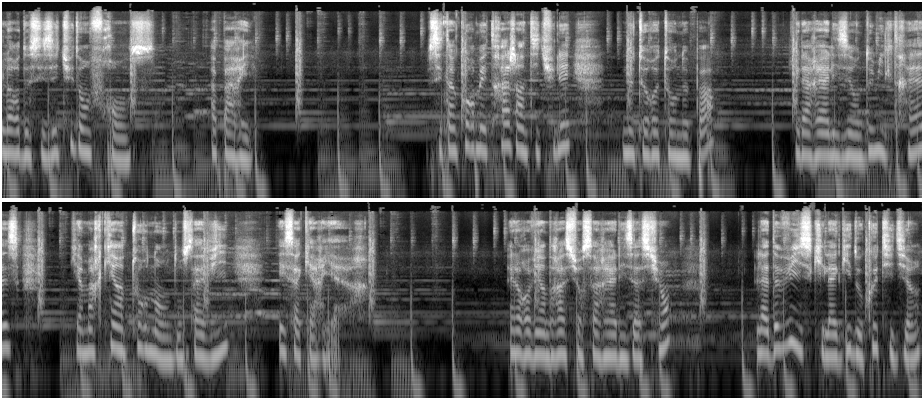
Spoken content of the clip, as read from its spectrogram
lors de ses études en France, à Paris. C'est un court métrage intitulé Ne te retourne pas, qu'elle a réalisé en 2013, qui a marqué un tournant dans sa vie et sa carrière. Elle reviendra sur sa réalisation, la devise qui la guide au quotidien,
